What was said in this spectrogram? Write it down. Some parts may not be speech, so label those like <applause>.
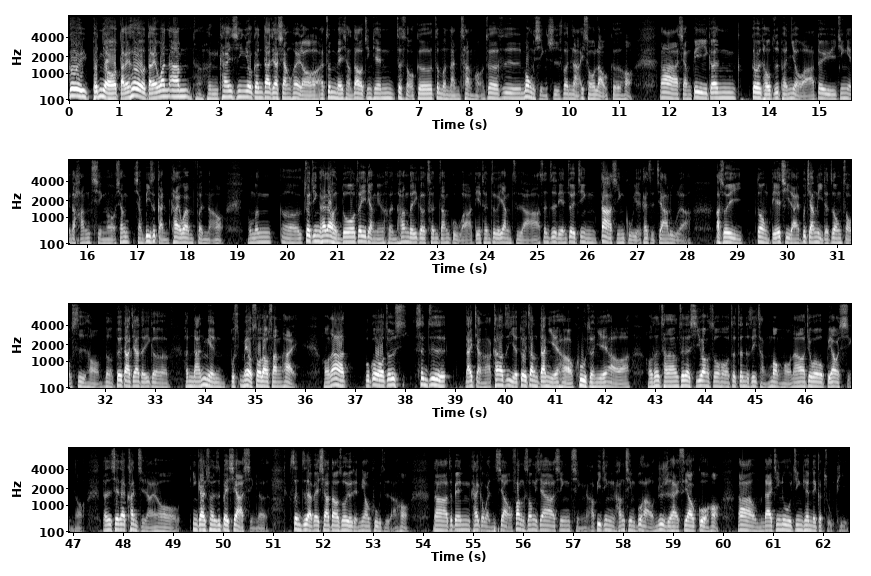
各位朋友，大家好，大家晚安，很开心又跟大家相会了啊！真没想到今天这首歌这么难唱哦，这是梦醒时分呐，一首老歌哈。那想必跟各位投资朋友啊，对于今年的行情哦，想想必是感慨万分呐哦。我们呃最近看到很多这一两年很夯的一个成长股啊，跌成这个样子啊，甚至连最近大型股也开始加入了啊啊，所以。这种叠起来不讲理的这种走势，哈，那对大家的一个很难免不是没有受到伤害，好，那不过就是甚至来讲啊，看到自己的对账单也好，库存也好啊，我是常常真的希望说，哦，这真的是一场梦哦，然后就不要醒哦，但是现在看起来哦。应该算是被吓醒了，甚至还被吓到说有点尿裤子，然后那这边开个玩笑，放松一下心情啊，毕竟行情不好，日子还是要过哈。那我们来进入今天的一个主题，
